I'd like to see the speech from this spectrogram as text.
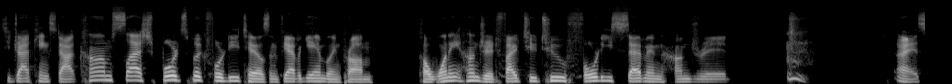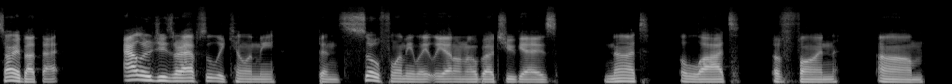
See DraftKings.com slash sportsbook for details. And if you have a gambling problem, call 1 800 522 4700. All right. Sorry about that. Allergies are absolutely killing me. Been so phlegmy lately. I don't know about you guys. Not a lot of fun. Um,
